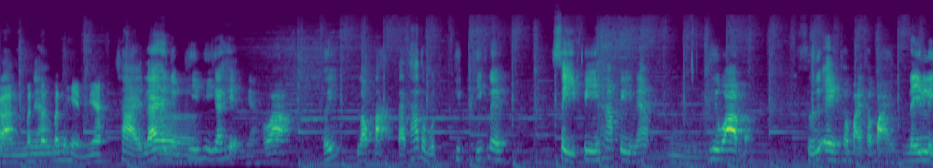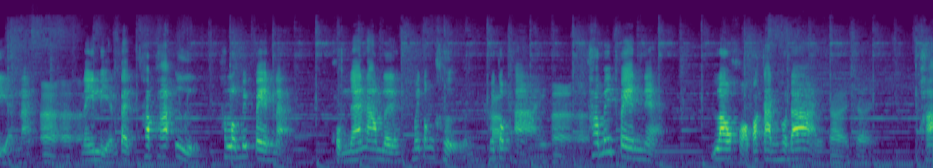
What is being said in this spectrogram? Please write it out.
กันมันเยมันมันเห็นไงใช่และเออออย่างที่พี่ก็เห็นไงว่าเฮ้ยเราต่างแต่ถ้าสมมติพลิกๆเลย สี่ปีห้าปีเนี้ยอืมพี่ว่าแบบซื้อเองสบายๆในเหรียญนะอ่าอ่าในเหรียญแต่ถ้าพระอื่น ถ้าเราไม่เป็นอะ ผมแนะนำเลยไม่ต้องเขินไม่ต้องอายอ่าอ่าถ้าไม่เป็นเนี่ย เราขอประกันเขาได้ใช่ใช่พระ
